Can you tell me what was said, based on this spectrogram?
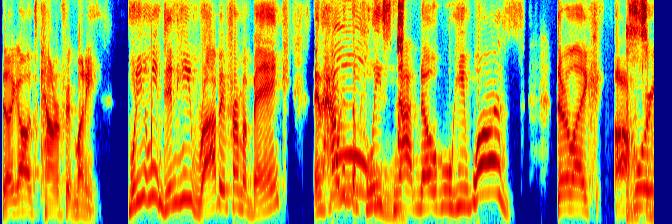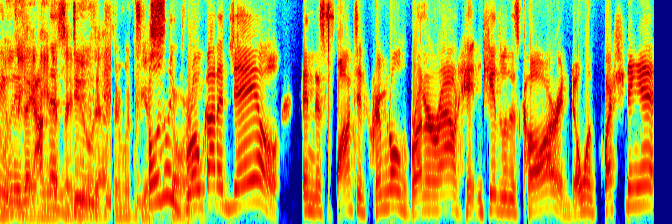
they're like, "Oh, it's counterfeit money." What do you mean? Didn't he rob it from a bank? And how did the police not know who he was? They're like, oh, This "Who is a are you?" And he's like, "I'm this if they knew dude." that, there wouldn't be a supposedly broke out of jail and this wanted criminals running around hitting kids with his car and no one questioning it.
